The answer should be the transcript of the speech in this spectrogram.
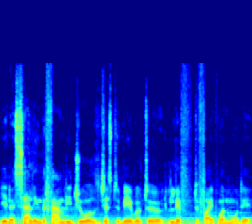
you know, selling the family jewels just to be able to live to fight one more day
